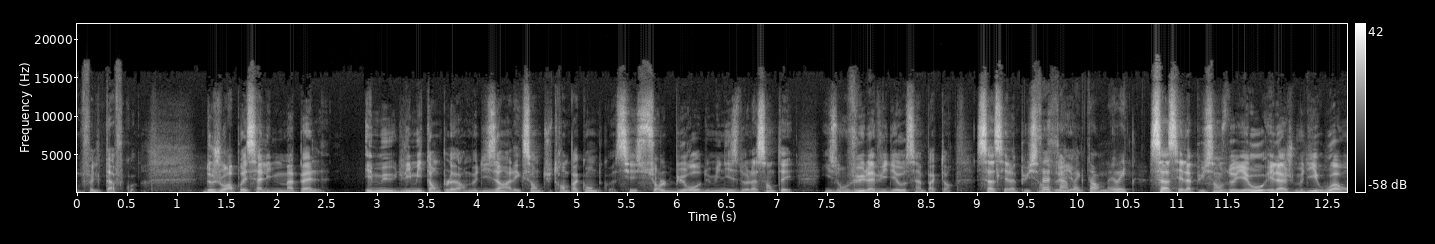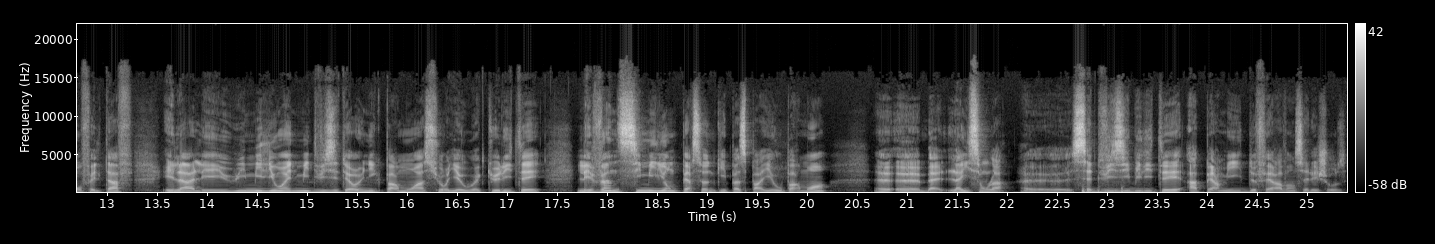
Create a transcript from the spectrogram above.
on fait le taf quoi. Deux jours après, Salim m'appelle, ému, limite en pleurs, me disant Alexandre, tu te rends pas compte quoi. C'est sur le bureau du ministre de la santé. Ils ont vu la vidéo, c'est impactant. Ça, c'est la puissance Ça, de c'est Yahoo. impactant, mais oui. Ça, c'est la puissance de Yahoo. Et là, je me dis, waouh, on fait le taf. Et là, les 8 millions et demi de visiteurs uniques par mois sur Yahoo Actualité, les 26 millions de personnes qui passent par Yahoo par mois, ben, là, ils sont là. Euh, cette visibilité a permis de faire avancer les choses.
